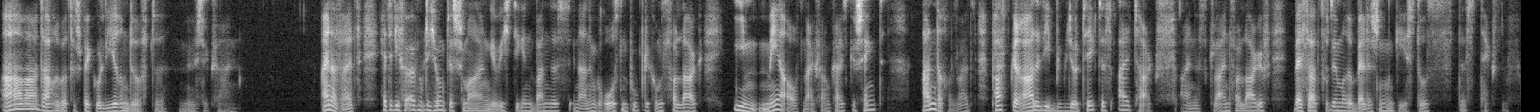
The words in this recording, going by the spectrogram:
aber darüber zu spekulieren dürfte müßig sein. Einerseits hätte die Veröffentlichung des schmalen, gewichtigen Bandes in einem großen Publikumsverlag ihm mehr Aufmerksamkeit geschenkt, Andererseits passt gerade die Bibliothek des Alltags eines Kleinverlages besser zu dem rebellischen Gestus des Textes.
